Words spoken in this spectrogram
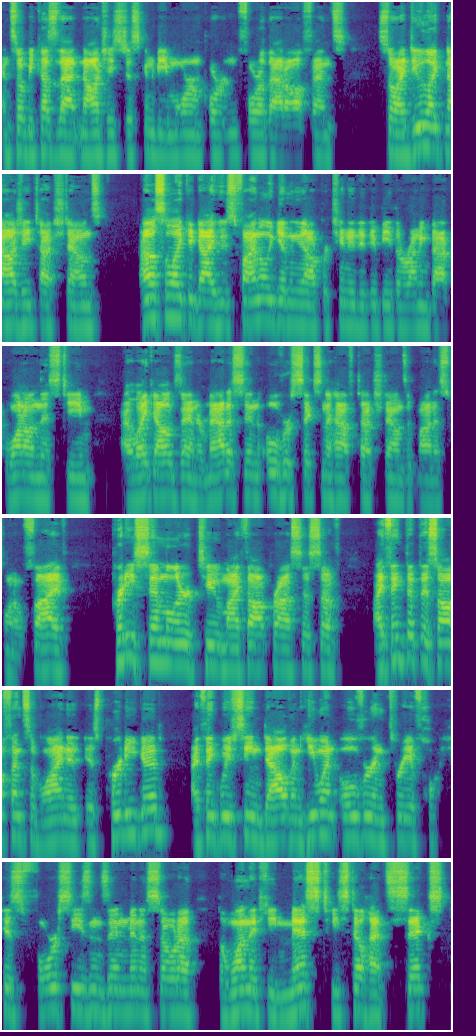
And so because of that, Najee's just going to be more important for that offense. So I do like Najee touchdowns. I also like a guy who's finally getting the opportunity to be the running back one on this team. I like Alexander Mattison over six and a half touchdowns at minus 105. Pretty similar to my thought process of I think that this offensive line is pretty good. I think we've seen Dalvin. He went over in three of his four seasons in Minnesota. The one that he missed, he still had six.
